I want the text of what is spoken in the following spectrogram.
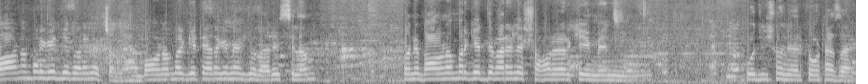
বারো নম্বর গেট দিয়ে বাড়ালে চলে। হ্যাঁ বারো নম্বর গেটে আর আগে আমি একবার বাড়িয়েছিলাম মানে বারো নম্বর গেট দিয়ে বাড়ালে শহরে আর কি মেন পজিশনে আর কি ওঠা যায়।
